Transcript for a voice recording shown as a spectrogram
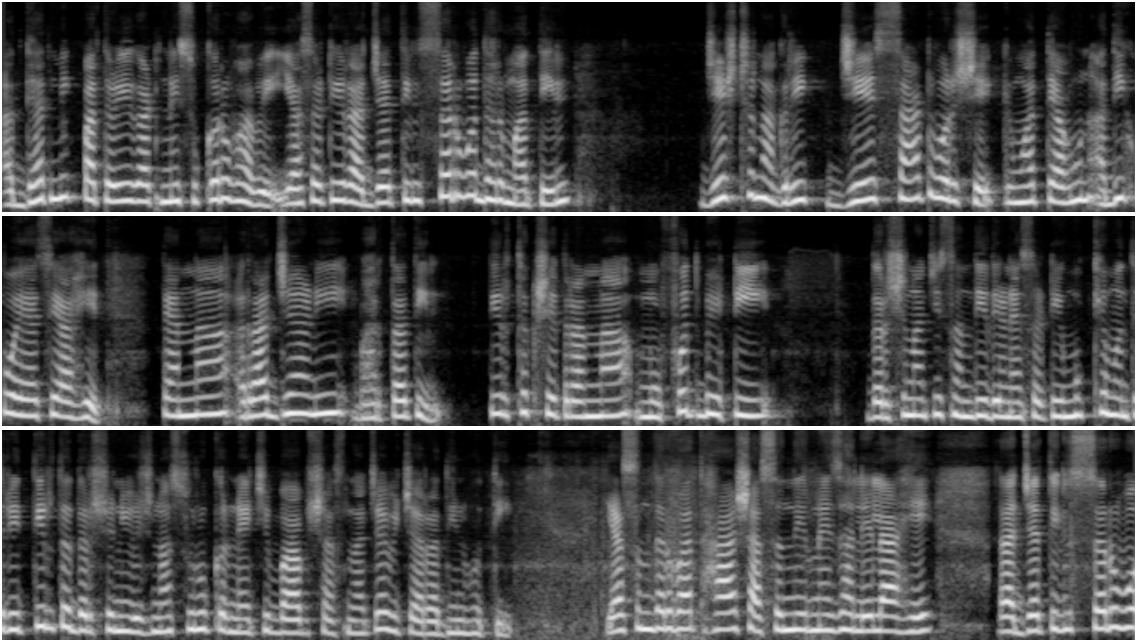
आध्यात्मिक पातळी गाठणे सुकर व्हावे यासाठी राज्यातील सर्व धर्मातील ज्येष्ठ नागरिक जे साठ वर्षे किंवा त्याहून अधिक वयाचे आहेत त्यांना राज्य आणि भारतातील तीर्थक्षेत्रांना मोफत भेटी दर्शनाची संधी देण्यासाठी मुख्यमंत्री तीर्थदर्शन योजना सुरू करण्याची बाब शासनाच्या विचाराधीन होती. या संदर्भात हा शासन निर्णय झालेला आहे. राज्यातील सर्व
